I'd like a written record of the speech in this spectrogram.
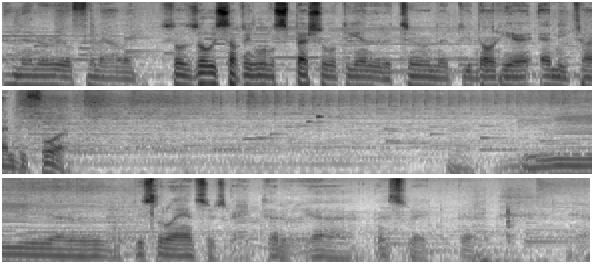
and then a real finale. So there's always something a little special at the end of the tune that you don't hear any time before. This little answer is great. Totally, yeah, that's great. Yeah, yeah.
